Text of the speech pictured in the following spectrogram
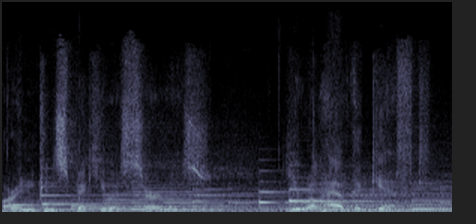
or inconspicuous service. You will have the gift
